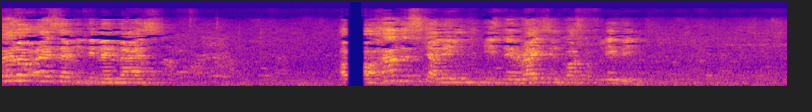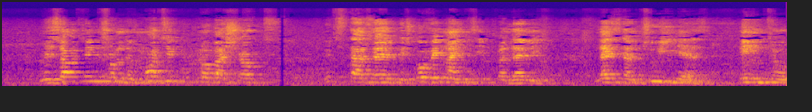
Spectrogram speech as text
Fellow SLPP members, our hardest challenge is the rising cost of living, resulting from the multiple global shocks which started with COVID-19 pandemic less than two years into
